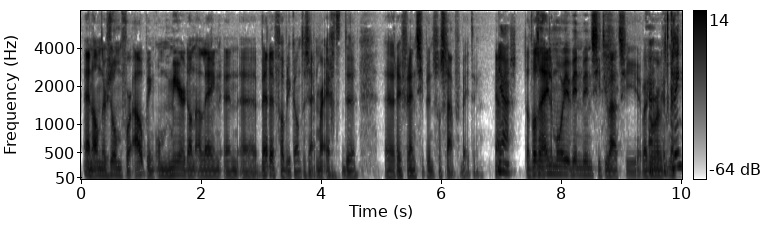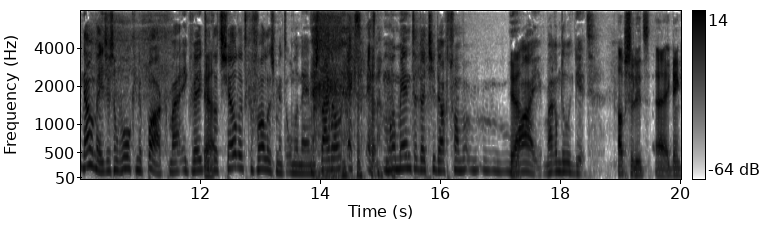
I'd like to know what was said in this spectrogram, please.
En andersom voor Auping om meer dan alleen een uh, beddenfabrikant te zijn. Maar echt de uh, referentiepunt van slaapverbetering. Ja, Dus dat was een hele mooie win-win situatie. Eh, waardoor ja, het klinkt nou een beetje als een walk in the park. Maar ik weet dat dat zelden het geval is met ondernemers. Waren er ook echt, echt momenten dat je dacht van... Why? Waarom doe ik dit? Absoluut. Uh, ik denk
